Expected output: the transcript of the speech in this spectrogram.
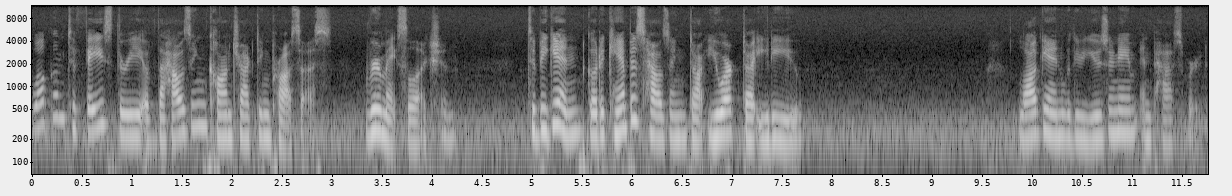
Welcome to Phase 3 of the housing contracting process, roommate selection. To begin, go to campushousing.uark.edu. Log in with your username and password.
